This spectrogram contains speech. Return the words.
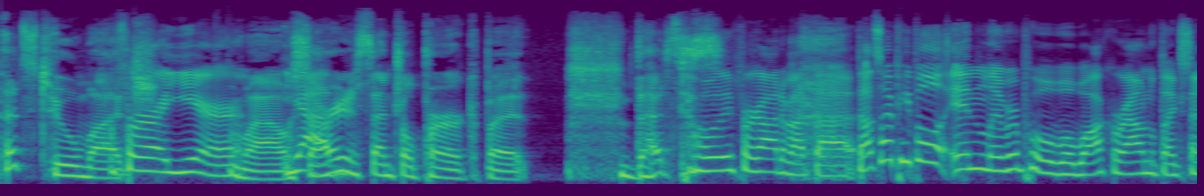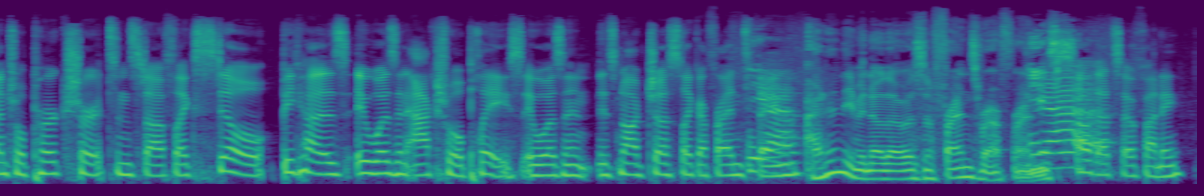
that's too much for a year. wow Yeah. sorry to central perk but that's Totally forgot about that. That's why people in Liverpool will walk around with like Central Perk shirts and stuff, like still because it was an actual place. It wasn't. It's not just like a friends Yeah. thing. i didn't even know that was a friends reference Yeah. Oh, that's so funny.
